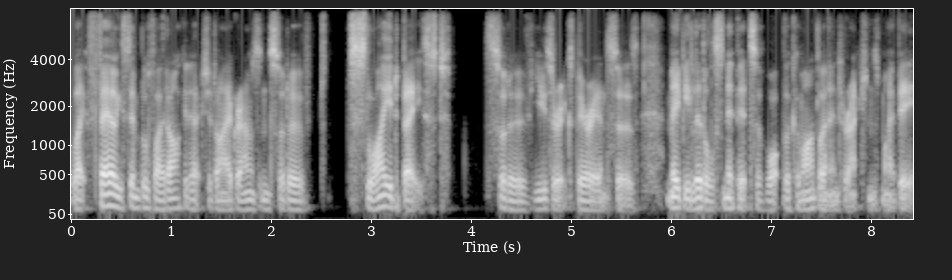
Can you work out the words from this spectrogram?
like fairly simplified architecture diagrams and sort of slide based sort of user experiences maybe little snippets of what the command line interactions might be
